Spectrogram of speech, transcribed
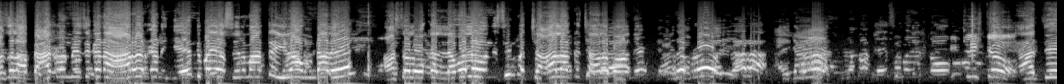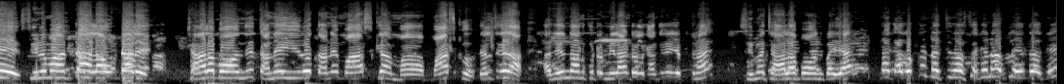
అసలు ఆ బ్యాక్గ్రౌండ్ మ్యూజిక్ కానీ ఆర్ఆర్ కానీ ఏంది భయ్య సినిమా అంటే ఇలా ఉండాలి అసలు ఒక లెవెల్లో ఉంది సినిమా చాలా అంటే చాలా బాగుంది. అది సినిమా అంటే అలా ఉండాలి చాలా బాగుంది తనే హీరో తనే మాస్క్ మాస్క్ తెలుసు కదా అదేందో అనుకుంటారు మీలాంటి వాళ్ళకి అందుకే చెప్తున్నా సినిమా చాలా బాగుంది భయ్య నాకు అదొక్కటి నచ్చింది సెకండ్ హాఫ్ లేదు అది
